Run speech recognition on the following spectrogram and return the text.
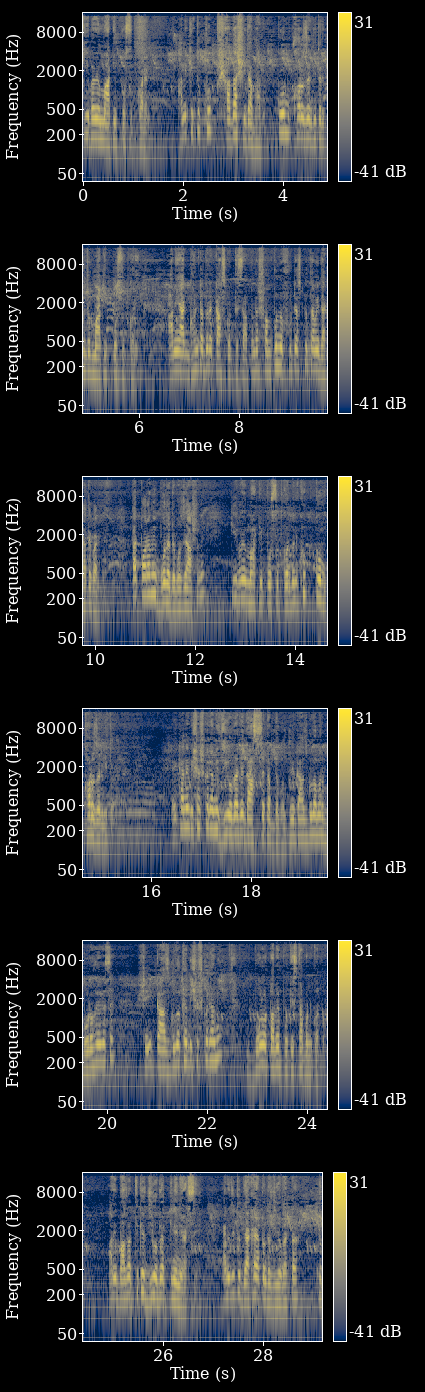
কীভাবে মাটি প্রস্তুত করেন? আমি কিন্তু খুব সাদা সিধাভাবে কম খরচের ভিতরে কিন্তু মাটি প্রস্তুত করি। আমি এক ঘণ্টা ধরে কাজ করতেছি, আপনাদের সম্পূর্ণ ফুটেজ কিন্তু আমি দেখাতে পারব তারপর আমি বলে দেবো যে, আসলে কীভাবে মাটি প্রস্তুত করবেন খুব কম খরচের ভিতরে? এখানে বিশেষ করে আমি জিও ব্যাগে গাছ সেট আপ দেবো। যে গাছগুলো আমার বড় হয়ে গেছে, সেই গাছগুলোকে বিশেষ করে আমি বড় টবে প্রতিস্থাপন করব। আমি বাজার থেকে জিও ব্যাগ কিনে নিয়ে আসছি। আমি যদি একটু দেখাই আপনাদের জিও ব্যাগটা, একটু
